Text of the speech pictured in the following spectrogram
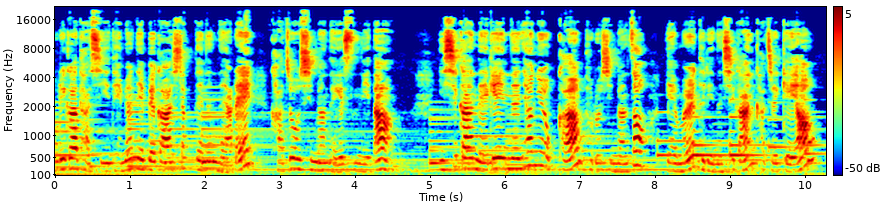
우리가 다시 대면 예배가 시작되는 날에 가져오시면 되겠습니다. 이 시간 내게 있는 향유욕화 부르시면서 예물 드리는 시간 가질게요.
